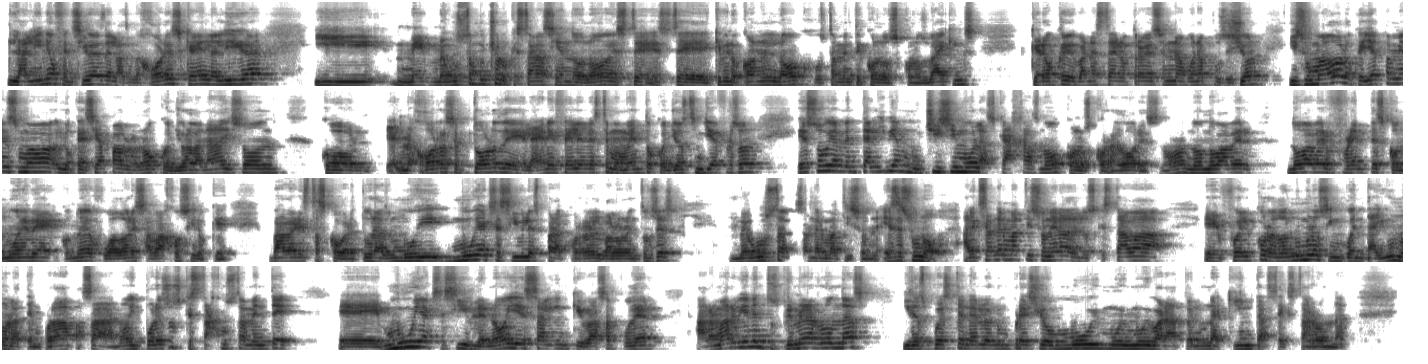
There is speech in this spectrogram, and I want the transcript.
la línea ofensiva es de las mejores que hay en la liga y me, me, gusta mucho lo que están haciendo, ¿no? Este, este Kevin O'Connell, ¿no? Justamente con los, con los Vikings. Creo que van a estar otra vez en una buena posición. Y sumado a lo que ya también sumaba, lo que decía Pablo, ¿no? Con Jordan Addison, con el mejor receptor de la NFL en este momento, con Justin Jefferson, eso obviamente alivia muchísimo las cajas, ¿no? Con los corredores, ¿no? No, no va a haber no va a haber frentes con nueve, con nueve jugadores abajo, sino que va a haber estas coberturas muy, muy accesibles para correr el balón. Entonces, me gusta Alexander Mattison. Ese es uno. Alexander Mattison era de los que estaba, eh, fue el corredor número 51 la temporada pasada, ¿no? Y por eso es que está justamente eh, muy accesible, ¿no? Y es alguien que vas a poder armar bien en tus primeras rondas y después tenerlo en un precio muy, muy, muy barato, en una quinta, sexta ronda.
